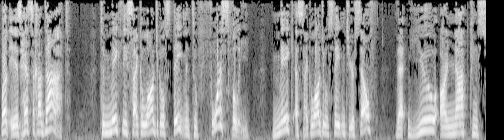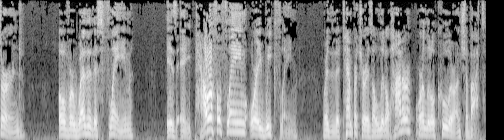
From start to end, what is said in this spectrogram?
but is Hesachadat, to make the psychological statement, to forcefully make a psychological statement to yourself that you are not concerned over whether this flame is a powerful flame or a weak flame, whether the temperature is a little hotter or a little cooler on Shabbat.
